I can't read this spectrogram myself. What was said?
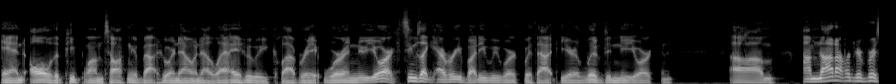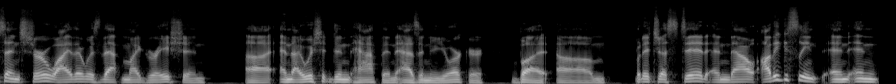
And all of the people I'm talking about who are now in LA, who we collaborate, were in New York. It seems like everybody we work with out here lived in New York, and um, I'm not 100 percent sure why there was that migration, uh, and I wish it didn't happen as a New Yorker, but um, but it just did. And now, obviously, and and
